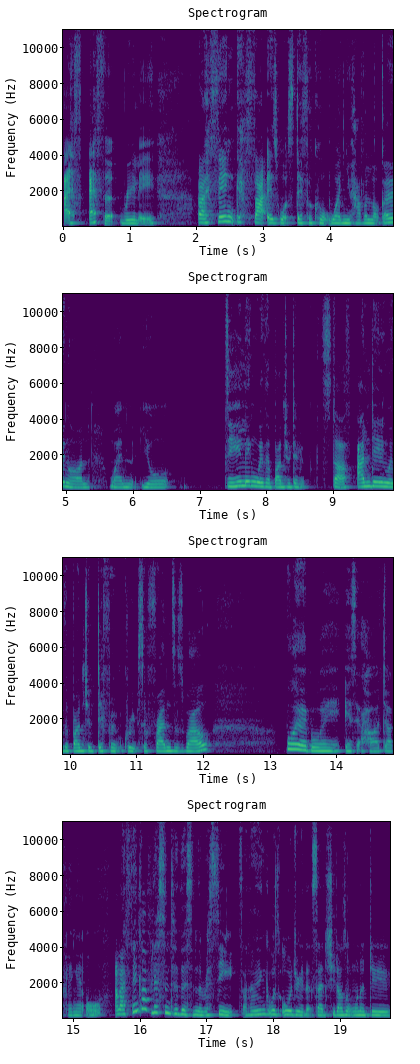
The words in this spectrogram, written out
effort really. I think that is what's difficult when you have a lot going on when you're dealing with a bunch of different stuff and dealing with a bunch of different groups of friends as well. Boy oh boy is it hard juggling it all. And i think i've listened to this in the receipts and i think it was Audrey that said she doesn't want to do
